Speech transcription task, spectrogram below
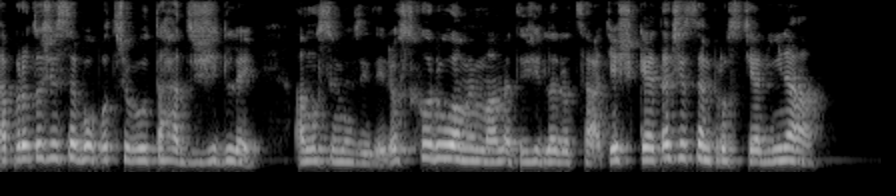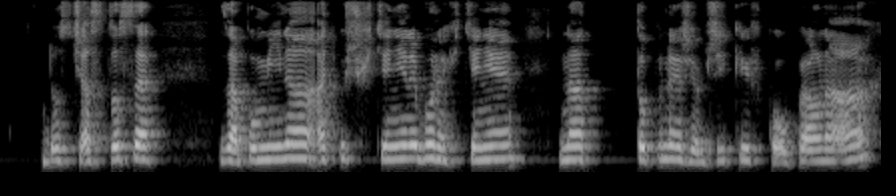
a protože sebou potřebuju tahat židly a musím vzít i do schodu a my máme ty židle docela těžké, takže jsem prostě líná. Dost často se zapomíná, ať už chtěně nebo nechtěně, na topné žebříky v koupelnách.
